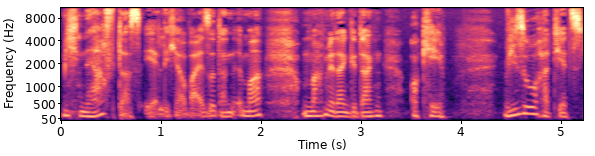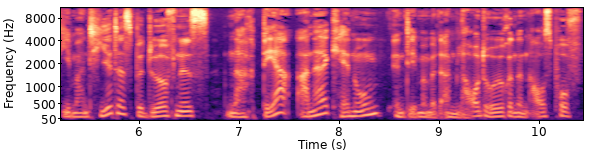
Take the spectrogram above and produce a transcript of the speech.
Mich nervt das ehrlicherweise dann immer und mache mir dann Gedanken, okay, wieso hat jetzt jemand hier das Bedürfnis nach der Anerkennung, indem er mit einem laut rührenden Auspuff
